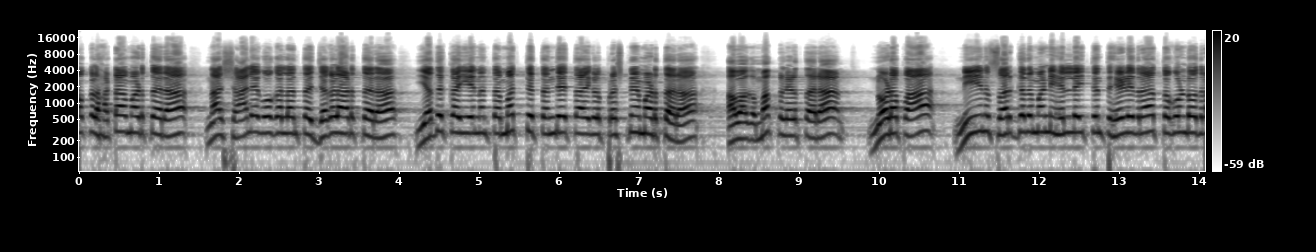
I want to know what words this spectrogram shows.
ಮಕ್ಕಳು ಹಠ ಮಾಡ್ತಾರ, ನಾ ಶಾಲೆಗೆ ಹೋಗಲ್ಲ ಅಂತ ಜಗಳ ಆಡ್ತಾರ, ಎದಕ್ಕೆ ಏನಂತ ಮತ್ತೆ ತಂದೆ ತಾಯಿಗಳು ಪ್ರಶ್ನೆ ಮಾಡ್ತಾರ, ಅವಾಗ ಮಕ್ಕಳು ಹೇಳ್ತಾರ, ನೋಡಪ್ಪ ನೀನು ಸ್ವರ್ಗದ ಮಣ್ಣು ಎಲ್ಲೈತೆ ಅಂತ ಹೇಳಿದ್ರ, ತಗೊಂಡೋದ್ರ,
